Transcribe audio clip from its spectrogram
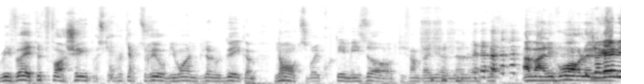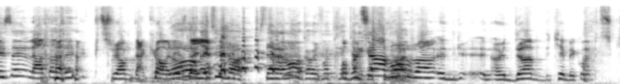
Riva est toute fâchée parce qu'elle veut capturer Obi-Wan. Puis là, l'autre gars est comme Non, tu vas écouter mes ordres. Puis ferme ta gueule. Elle va aller voir le. J'aurais aimé ça l'entendre puis tu fermes ta Non, calice non, mais tu sais, genre, c'était vraiment encore une fois très On peut-tu avoir genre une, une- un dub québécois puis tu,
